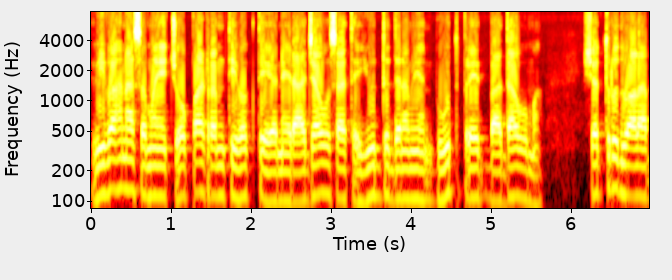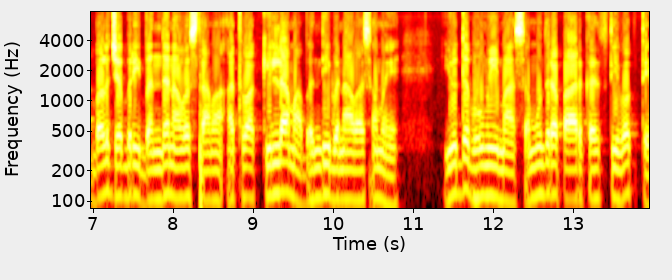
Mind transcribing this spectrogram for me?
વિવાહના સમયે ચોપાટ રમતી વખતે અને રાજાઓ સાથે યુદ્ધ દરમિયાન ભૂત પ્રેત બાધાઓમાં શત્રુ દ્વારા બળજબરી બંધન અવસ્થામાં અથવા કિલ્લામાં બંદી બનાવવા સમયે યુદ્ધભૂમિમાં સમુદ્ર પાર કરતી વખતે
